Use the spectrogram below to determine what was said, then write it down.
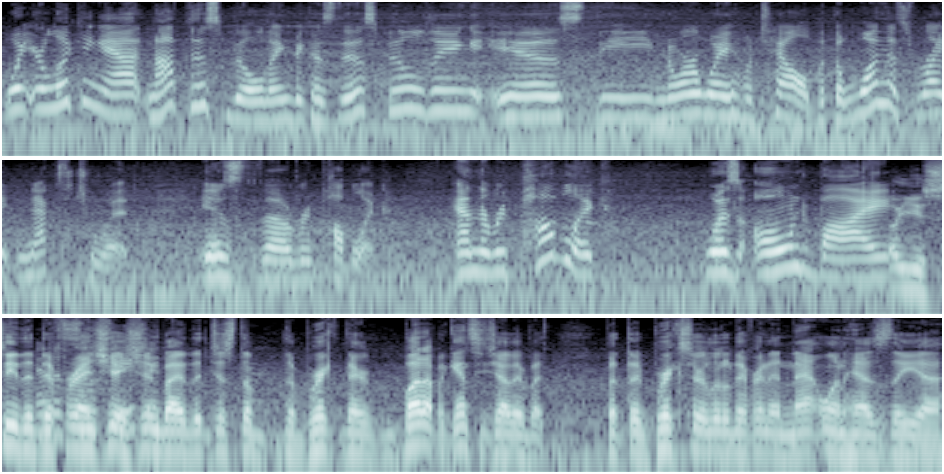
what you're looking at, not this building, because this building is the Norway Hotel, but the one that's right next to it is the Republic. And the Republic was owned by. Oh, you see the differentiation by the just the the brick. They're butt up against each other, but but the bricks are a little different, and that one has the uh,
